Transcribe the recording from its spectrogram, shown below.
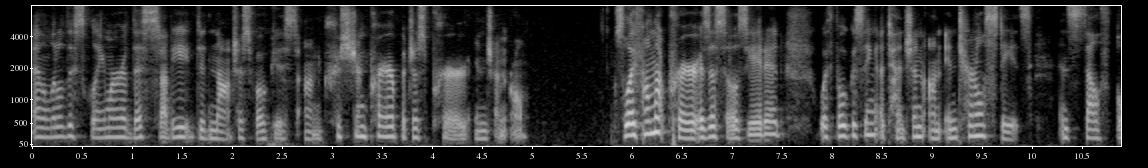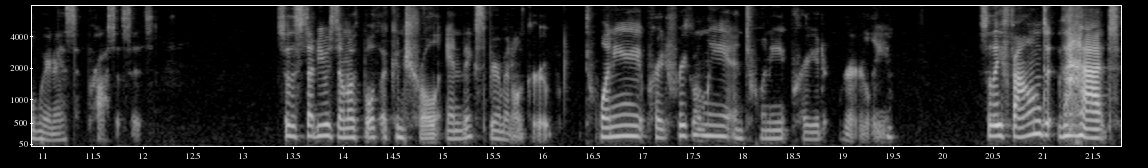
And a little disclaimer this study did not just focus on Christian prayer, but just prayer in general. So, they found that prayer is associated with focusing attention on internal states and self awareness processes. So, the study was done with both a control and an experimental group. 20 prayed frequently, and 20 prayed rarely. So they found that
